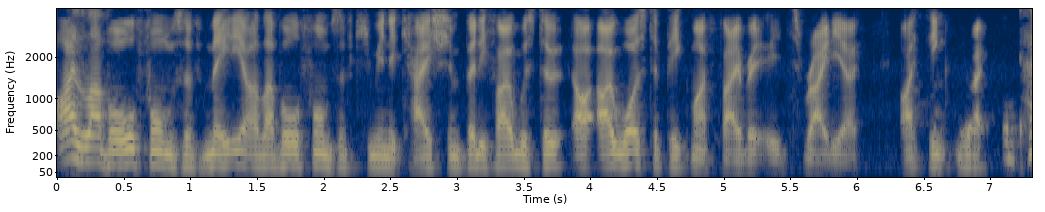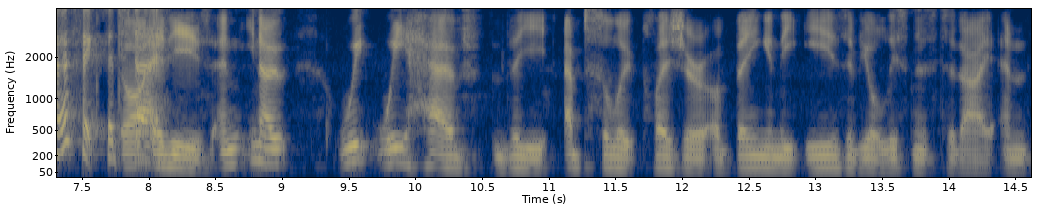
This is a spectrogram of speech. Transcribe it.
I, love all forms of media. I love all forms of communication. But if I was to, I, I was to pick my favorite, it's radio. I think. Well, perfect for today. Oh, it is, and you know we we have the absolute pleasure of being in the ears of your listeners today and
